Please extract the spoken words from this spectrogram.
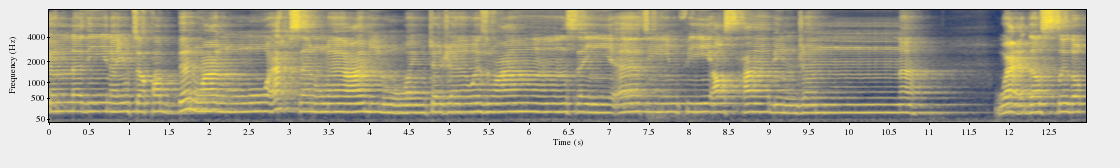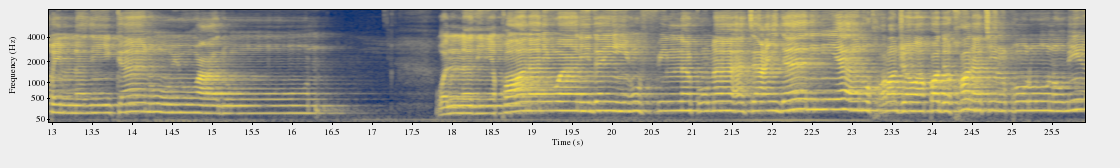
الذين يتقبل عنهم أحسن ما عملوا ويتجاوز عن سيئاتهم في أصحاب الجنة. وعد الصدق الذي كانوا يوعدون. والذي قال لوالديه أف لكما اتعدانني ان اخرج وقد خلت القرون من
